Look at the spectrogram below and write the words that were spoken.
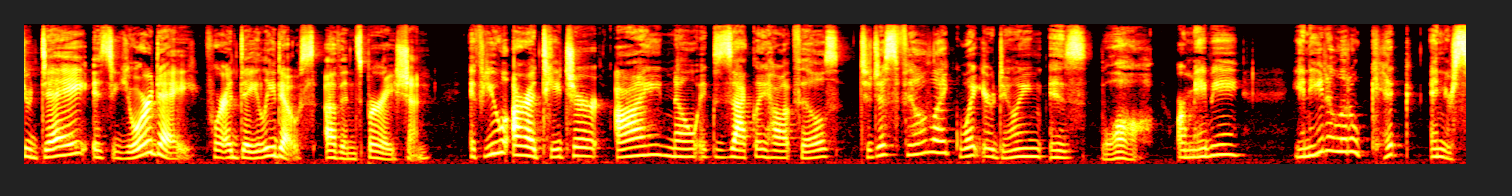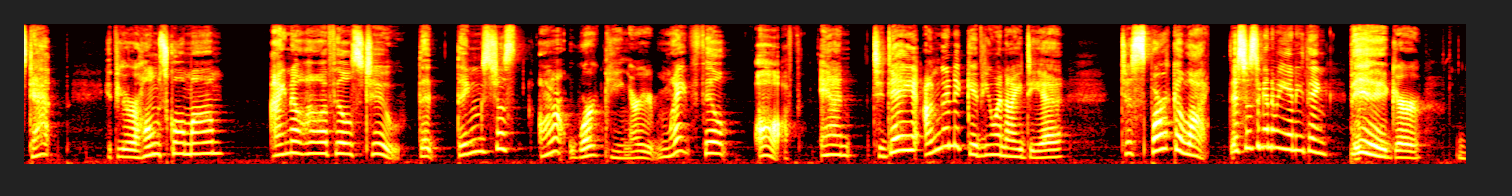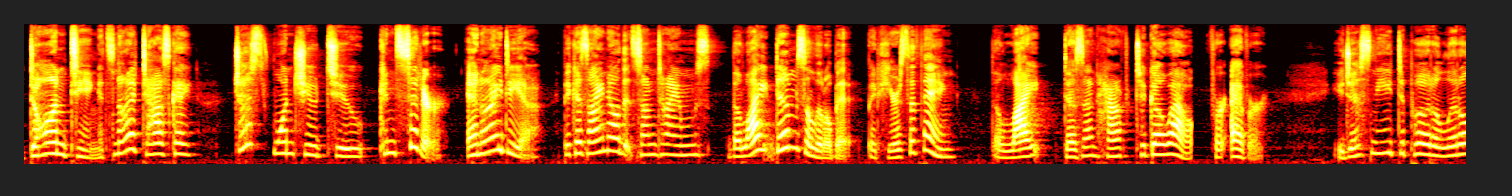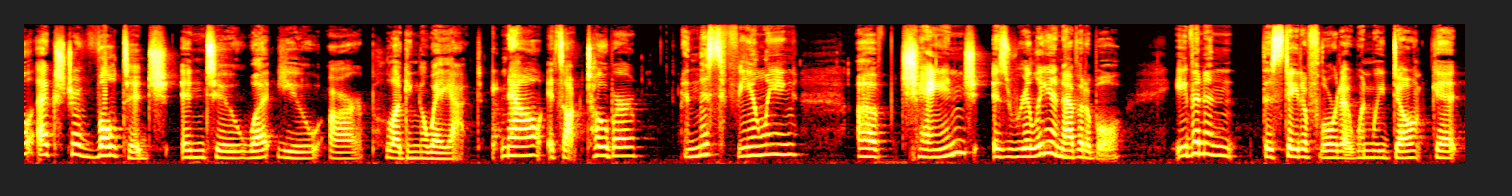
Today is your day for a daily dose of inspiration. If you are a teacher, I know exactly how it feels to just feel like what you're doing is blah. Or maybe you need a little kick in your step. If you're a homeschool mom, I know how it feels too, that things just aren't working or it might feel off. And today I'm going to give you an idea to spark a light. This isn't going to be anything big or daunting. It's not a task. I just want you to consider an idea because I know that sometimes the light dims a little bit. But here's the thing the light doesn't have to go out forever. You just need to put a little extra voltage into what you are plugging away at. Right Now it's October, and this feeling of change is really inevitable. Even in the state of Florida, when we don't get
